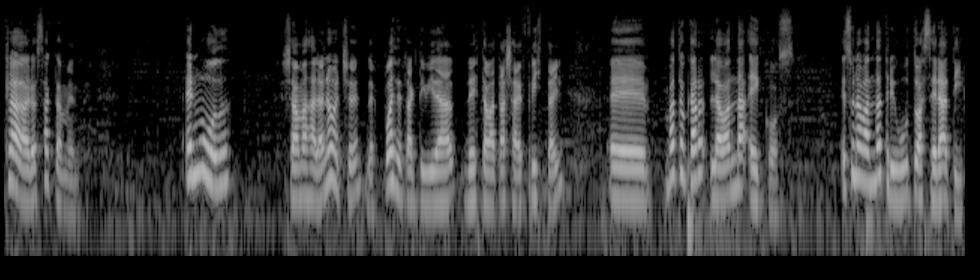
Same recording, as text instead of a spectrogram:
Claro, exactamente. En Mood, ya más a la noche, después de esta actividad, de esta batalla de freestyle, eh, va a tocar la banda Ecos. Es una banda tributo a Cerati,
